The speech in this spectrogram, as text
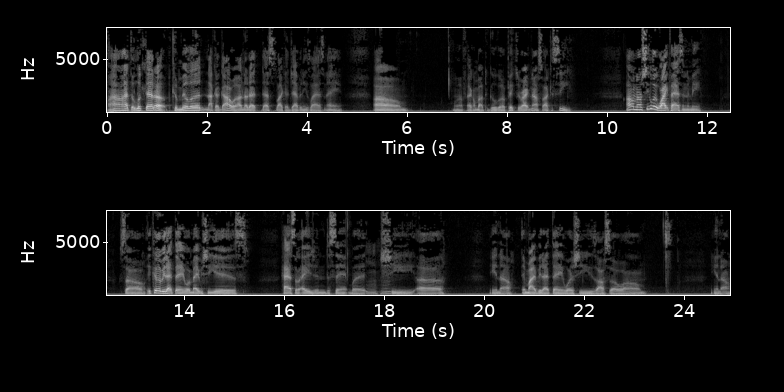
I'll have to look that up. Camilla Nakagawa. I know that that's like a Japanese last name. Um, well, in fact, I'm about to Google her picture right now so I can see. I don't know. She looked white passing to me. So it could be that thing where maybe she is, has some Asian descent, but mm-hmm. she, uh, you know, it might be that thing where she's also, um, you know,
